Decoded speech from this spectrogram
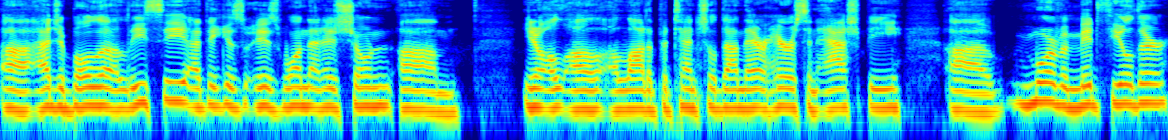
Ajibola Alese, I think is is one that has shown. Um, you know, a, a, lot of potential down there. Harrison Ashby, uh, more of a midfielder.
